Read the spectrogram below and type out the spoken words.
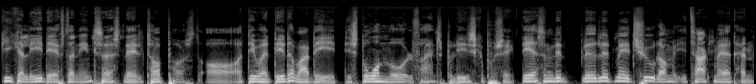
gik og ledte efter en international toppost, og, og det var det, der var det, det store mål for hans politiske projekt. Det er sådan lidt, blevet lidt mere i tvivl om, i takt med, at han,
